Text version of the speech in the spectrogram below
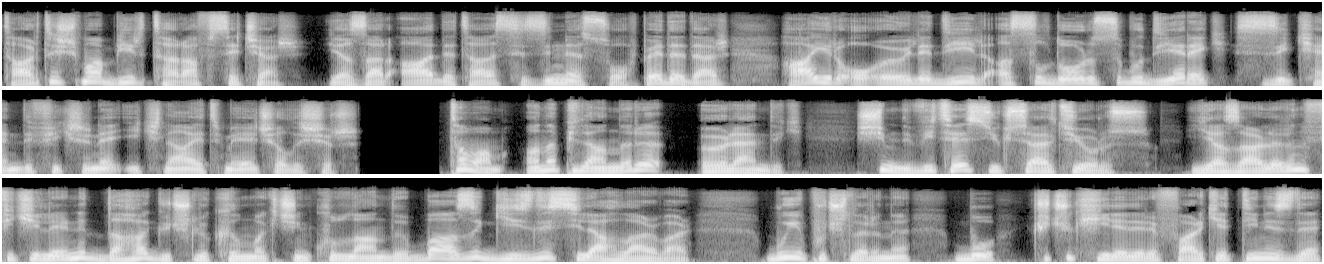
Tartışma bir taraf seçer. Yazar adeta sizinle sohbet eder. Hayır o öyle değil, asıl doğrusu bu diyerek sizi kendi fikrine ikna etmeye çalışır. Tamam, ana planları öğrendik. Şimdi vites yükseltiyoruz. Yazarların fikirlerini daha güçlü kılmak için kullandığı bazı gizli silahlar var. Bu ipuçlarını, bu küçük hileleri fark ettiğinizde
